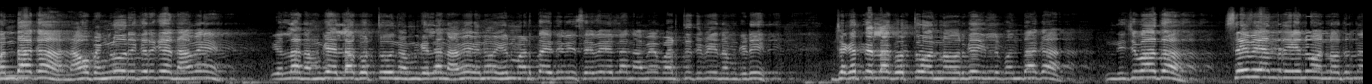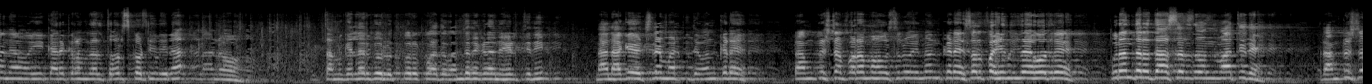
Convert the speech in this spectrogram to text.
ಬಂದಾಗ ನಾವು ಬೆಂಗಳೂರಿಗರಿಗೆ ನಾವೇ ಎಲ್ಲ ನಮಗೆ ಎಲ್ಲ ಗೊತ್ತು, ನಮಗೆಲ್ಲ ನಾವೇ ಏನೋ ಏನು ಮಾಡ್ತಾ ಇದ್ದೀವಿ ಸೇವೆ ಎಲ್ಲ ನಾವೇ ಮಾಡ್ತಿದ್ದೀವಿ ನಮ್ಗಿಡಿ ಜಗತ್ತೆಲ್ಲ ಗೊತ್ತು ಅನ್ನೋರಿಗೆ ಇಲ್ಲಿ ಬಂದಾಗ ನಿಜವಾದ ಸೇವೆ ಅಂದರೆ ಏನು ಅನ್ನೋದನ್ನು ನಾವು ಈ ಕಾರ್ಯಕ್ರಮದಲ್ಲಿ ತೋರಿಸ್ಕೊಟ್ಟಿದ್ದೀರಾ. ನಾನು ತಮಗೆಲ್ಲರಿಗೂ ಹೃತ್ಪೂರ್ವಕವಾದ ವಂದನೆಗಳನ್ನು ಹೇಳ್ತೀನಿ. ನಾನು ಹಾಗೆ ಯೋಚನೆ ಮಾಡ್ತಿದ್ದೆ. ಒಂದು ಕಡೆ ರಾಮಕೃಷ್ಣ ಪರಮಹಂಸರು, ಇನ್ನೊಂದು ಕಡೆ ಸ್ವಲ್ಪ ಹಿಂದೆ ಹೋದರೆ ಪುರಂದರ ದಾಸರದ್ದು ಒಂದು ಮಾತಿದೆ. ರಾಮಕೃಷ್ಣ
